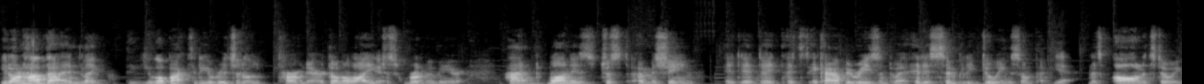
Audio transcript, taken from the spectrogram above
You don't have that in like you go back to the original Terminator. Don't know why you Yeah. just run me here. And one is just a machine. It it, it, it, it can't be reasoned with. It is simply doing something. Yeah. That's all it's doing.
